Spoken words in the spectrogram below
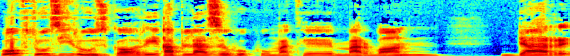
گفت روزی روزگاری قبل از حکومت مروان در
